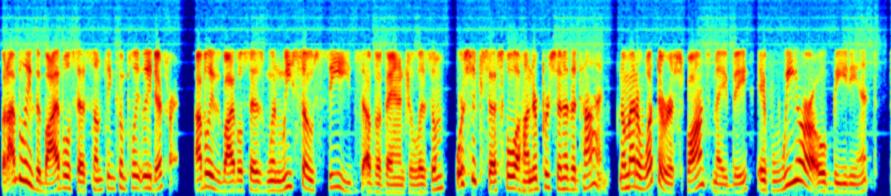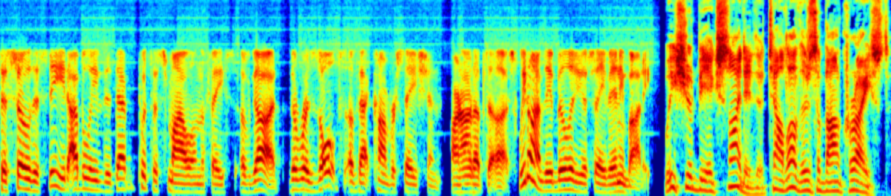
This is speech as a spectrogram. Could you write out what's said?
But I believe the Bible says something completely different. I believe the Bible says when we sow seeds of evangelism, we're successful 100% of the time. No matter what the response may be, if we are obedient to sow the seed, I believe that that puts a smile on the face of God. The results of that conversation are not up to us. We don't have the ability to save anybody. We should be excited to tell others about Christ.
